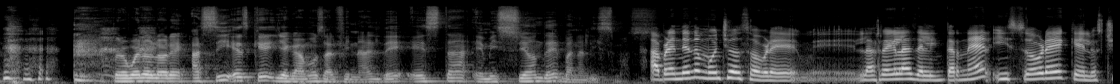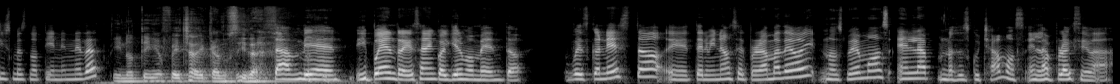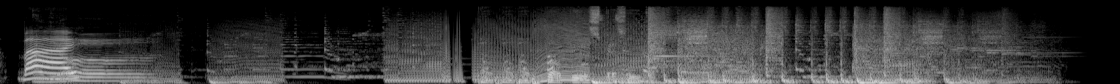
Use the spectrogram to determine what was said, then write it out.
Pero bueno, Lore, así es que llegamos al final de esta emisión de Banalismos. Aprendiendo mucho sobre eh, las reglas del internet y sobre que los chismes no tienen edad. Y no tienen fecha de caducidad. También. y pueden regresar en cualquier momento. Pues con esto eh, terminamos el programa de hoy. Nos vemos en la. Nos escuchamos en la próxima. Bye. Adiós. Pop, pop, pop, pop, presenta.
